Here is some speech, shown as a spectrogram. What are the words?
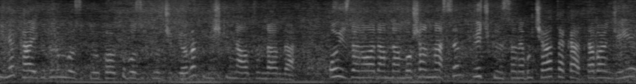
yine kaygı durum bozukluğu, korku bozukluğu çıkıyor. Bak ilişkinin altından da. O yüzden o adamdan boşanmazsın. Üç gün sana bıçağı takar, tabancayı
